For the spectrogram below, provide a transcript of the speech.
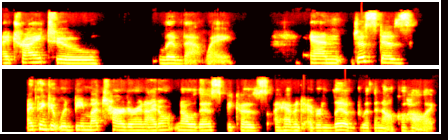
I try to live that way. And just as I think it would be much harder, and I don't know this because I haven't ever lived with an alcoholic.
